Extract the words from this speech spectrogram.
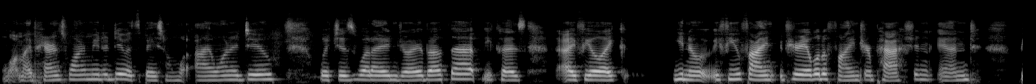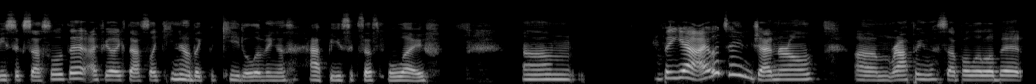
what my parents wanted me to do. It's based on what I want to do, which is what I enjoy about that because I feel like you know if you find if you're able to find your passion and be successful with it i feel like that's like you know like the key to living a happy successful life um, but yeah, I would say in general, um, wrapping this up a little bit,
